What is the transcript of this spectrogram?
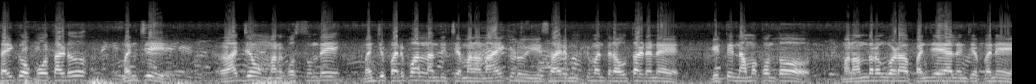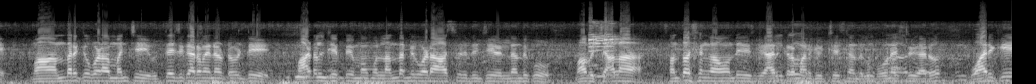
సైకో పోతాడు. మంచి రాజ్యం మనకు వస్తుంది మంచి పరిపాలన అందించే మన నాయకుడు ఈసారి ముఖ్యమంత్రి అవుతాడనే గట్టి నమ్మకంతో మనందరం కూడా పనిచేయాలని చెప్పని మా అందరికీ కూడా మంచి ఉత్తేజకరమైనటువంటి మాటలు చెప్పి మమ్మల్ని అందరినీ కూడా ఆశీర్వదించి వెళ్ళినందుకు మాకు చాలా సంతోషంగా ఉంది ఈ కార్యక్రమానికి ఇచ్చేసినందుకు భువనేశ్వరి గారు. వారికి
